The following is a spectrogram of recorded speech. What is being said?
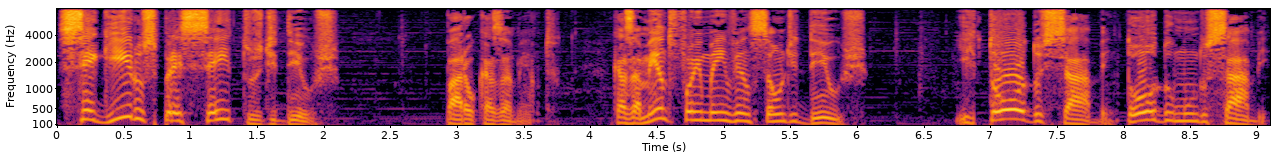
seguir os preceitos de Deus para o casamento. Casamento foi uma invenção de Deus. E todos sabem, todo mundo sabe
